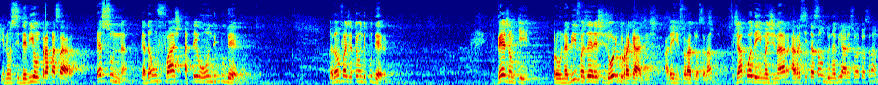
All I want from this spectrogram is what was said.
que não se devia ultrapassar. É sunna, cada um faz até onde puder. Cada um faz até onde puder. Vejam que para o Nabi fazer estes oito rakats, alaihi salatu wassalam, já podem imaginar a recitação do Nabi, alaihi salatu wassalam.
